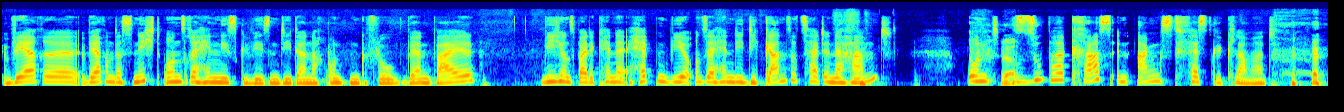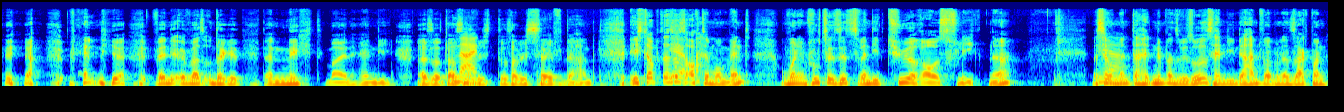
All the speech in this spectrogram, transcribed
wäre, wären das nicht unsere Handys gewesen, die da nach unten geflogen wären, weil, wie ich uns beide kenne, hätten wir unser Handy die ganze Zeit in der Hand und Ja. super krass in Angst festgeklammert. ja, wenn dir, wenn irgendwas untergeht, dann nicht mein Handy. Also das habe ich, das habe ich safe in der Hand. Ich glaube, das ist Ja. auch der Moment, wo man im Flugzeug sitzt, wenn die Tür rausfliegt, ne? Das ist der Ja. Moment, da nimmt man sowieso das Handy in der Hand, weil man dann sagt man,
